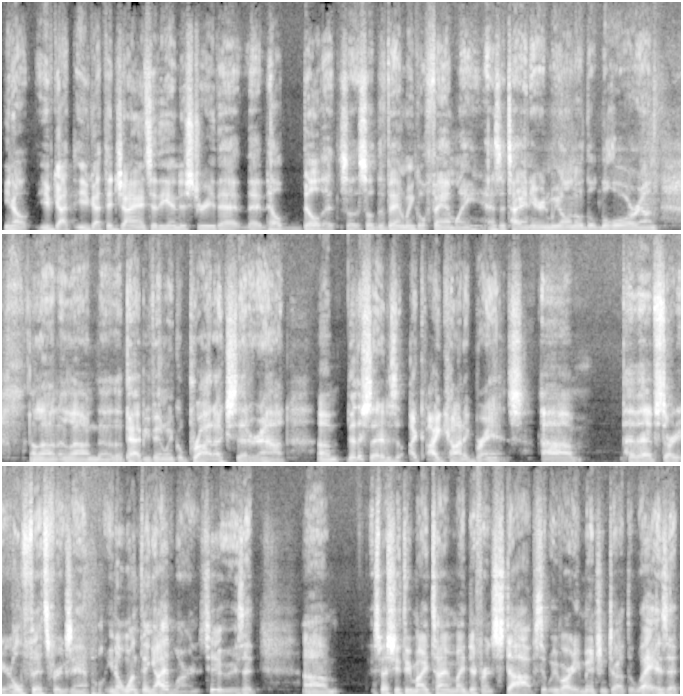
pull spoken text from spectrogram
you know you've got you've got the giants of the industry that that helped build it. So so the Van Winkle family has a tie in here, and we all know the lore around around, around the, the Pappy Van Winkle products that are out. Um, the other side of it is like iconic brands um, have, have started here. Old Fitz, for example. You know, one thing I've learned too is that, um, especially through my time, my different stops that we've already mentioned throughout the way, is that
